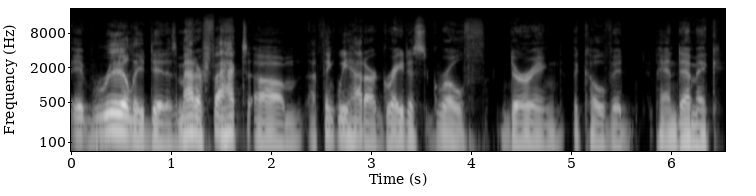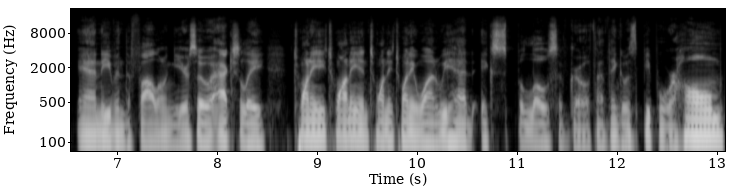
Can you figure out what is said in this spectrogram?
It really did. As a matter of fact, um, I think we had our greatest growth during the COVID pandemic and even the following year. So actually 2020 and 2021 we had explosive growth. I think it was people were home.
